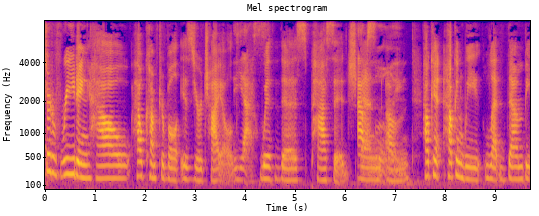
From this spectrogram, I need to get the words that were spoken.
sort of reading how how comfortable is your child, Yes. with this passage, Absolutely. and um, how can how can we let them be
